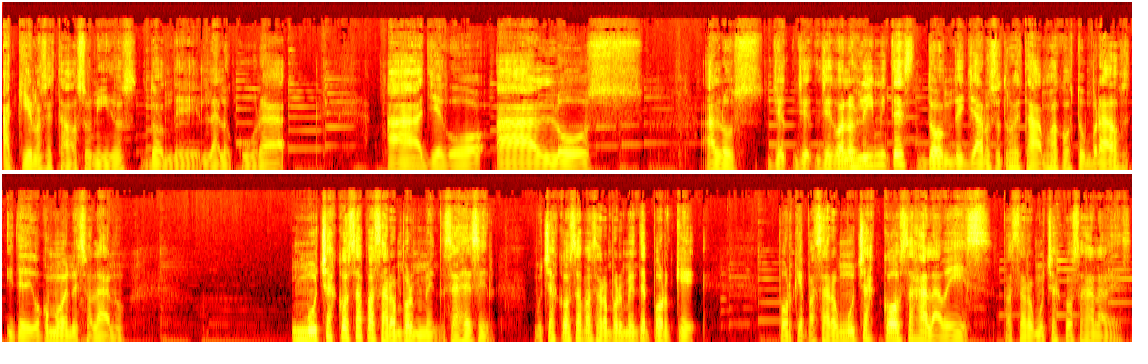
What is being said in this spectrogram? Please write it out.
aquí en los Estados Unidos, donde la locura ah, llegó a los a los llegó a los límites donde ya nosotros estábamos acostumbrados y te digo como venezolano muchas cosas pasaron por mi mente. O sea es decir muchas cosas pasaron por mi mente porque porque pasaron muchas cosas a la vez. Pasaron muchas cosas a la vez.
